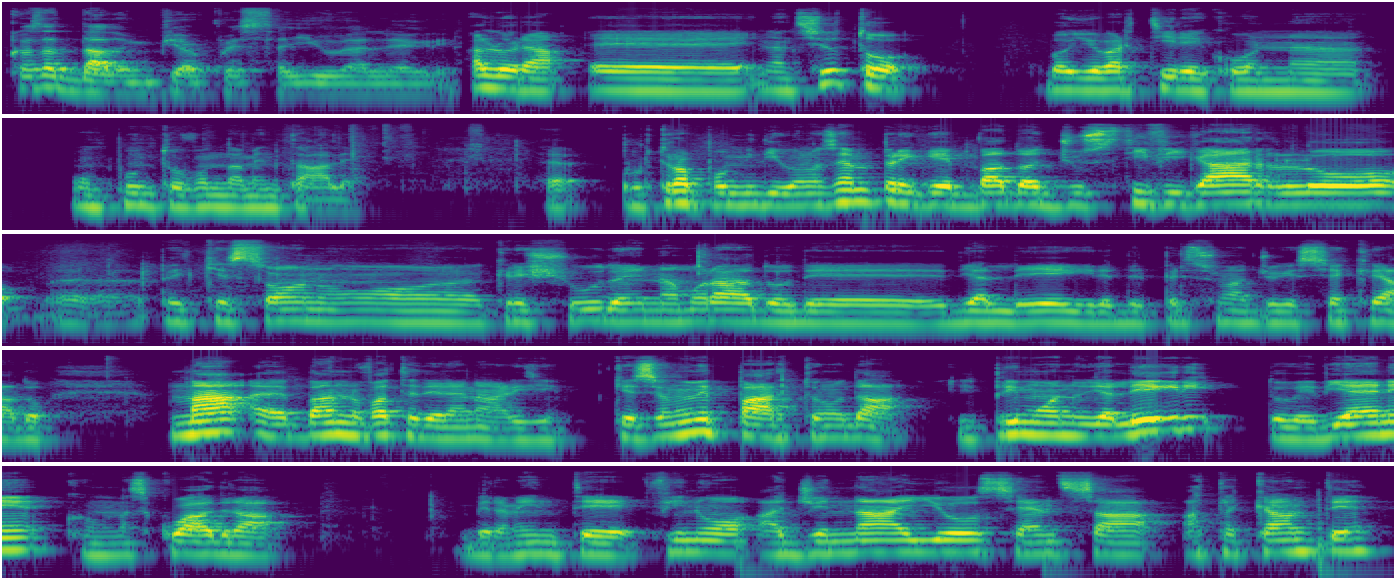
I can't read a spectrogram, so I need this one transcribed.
Cosa ha dato in più a questa Juve Allegri? Allora, eh, innanzitutto voglio partire con eh, un punto fondamentale. Eh, purtroppo mi dicono sempre che vado a giustificarlo eh, perché sono cresciuto e innamorato de- di Allegri e del personaggio che si è creato, ma eh, vanno fatte delle analisi che secondo me partono dal primo anno di Allegri, dove viene con una squadra veramente fino a gennaio senza attaccante,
